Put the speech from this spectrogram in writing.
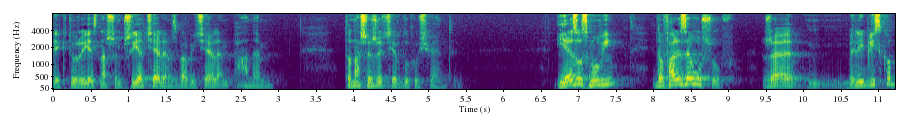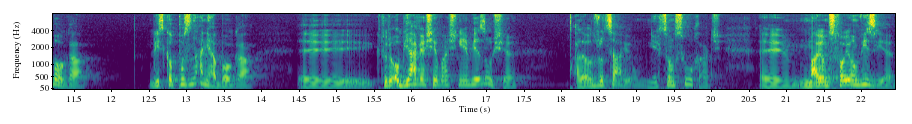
y, który jest naszym przyjacielem, zbawicielem, Panem. To nasze życie w Duchu Świętym. Jezus mówi do faryzeuszów, że byli blisko Boga, blisko poznania Boga, yy, który objawia się właśnie w Jezusie, ale odrzucają, nie chcą słuchać, yy, mają swoją wizję.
